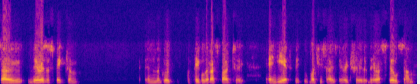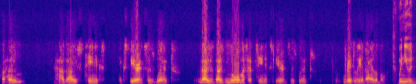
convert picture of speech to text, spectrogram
So there is a spectrum in the group of people that I spoke to, and yet what you say is very true that there are still some for whom uh, those teen ex- experiences weren't those those normative teen experiences weren't readily available. When you were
